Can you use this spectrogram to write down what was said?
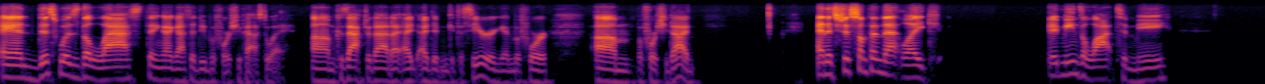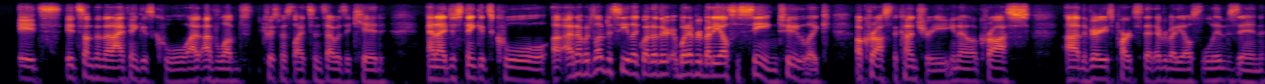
And this was the last thing I got to do before she passed away. Because um, after that, I, I didn't get to see her again before um, before she died and it's just something that like it means a lot to me it's it's something that I think is cool. I, have loved Christmas lights since I was a kid, and I just think it's cool. Uh, and I would love to see like what other what everybody else is seeing too, like across the country, you know, across uh, the various parts that everybody else lives in,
